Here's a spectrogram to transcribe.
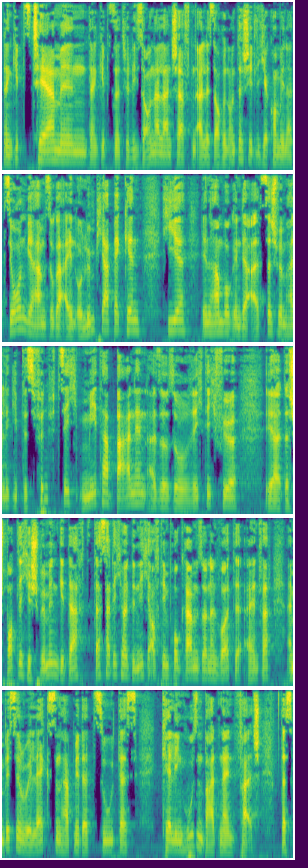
dann gibt's Thermen, dann gibt's natürlich Saunalandschaften, alles auch in unterschiedlicher Kombination. Wir haben sogar ein Olympiabecken hier in Hamburg. In der Alster Schwimmhalle gibt es 50 Meter Bahnen, also so richtig für ja, das sportliche Schwimmen gedacht. Das hatte ich heute nicht auf dem Programm, sondern wollte einfach ein bisschen relaxen, habe mir dazu das Kellinghusenbad, nein, falsch, das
